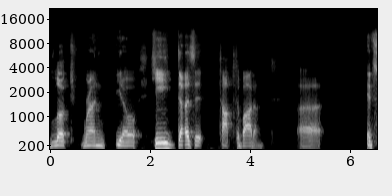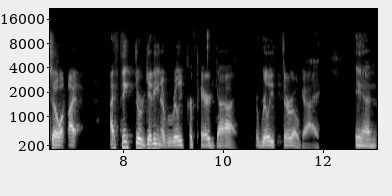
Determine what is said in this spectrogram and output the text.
looked run you know he does it top to bottom. Uh, and so I I think they're getting a really prepared guy, a really thorough guy, and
